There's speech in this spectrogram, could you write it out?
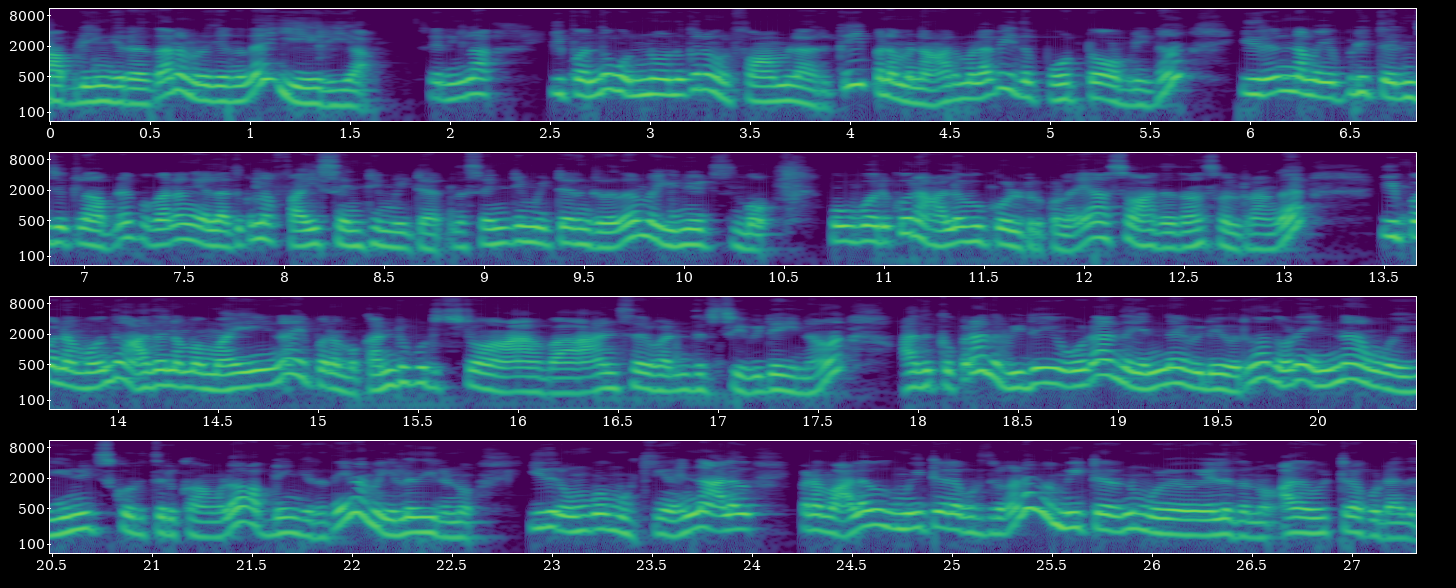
அப்படிங்கிறது தான் நம்மளுக்கு என்னது? ஏரியா சரிங்களா? இப்போ வந்து ஒன்று ஒன்றுக்கு நம்ம ஃபார்முலா இருக்குது இப்போ நம்ம நார்மலாகவே இதை போட்டோம் அப்படின்னா இதுலேருந்து நம்ம எப்படி தெரிஞ்சுக்கலாம் அப்படின்னா இப்போ பாருங்க எல்லாத்துக்கும் நான் ஃபைவ் சென்டிமீட்டர் இந்த சென்டிமீட்டருங்கிறது நம்ம யூனிட்ஸ் ஒவ்வொருக்கும் ஒரு அளவுகோல் இருக்கும் இல்லையா? ஸோ அதை தான் சொல்கிறாங்க இப்போ நம்ம வந்து அதை நம்ம மைனாக இப்போ நம்ம கண்டுபிடிச்சிட்டோம். ஆன்சர் வந்துருச்சு விடைனா அதுக்கப்புறம் அந்த விடையோட அந்த என்ன விடை வருதோ அதோட என்ன அவங்க யூனிட்ஸ் கொடுத்துருக்காங்களோ அப்படிங்கிறதையும் நம்ம எழுதிடணும். இது ரொம்ப முக்கியம். என்ன அளவு இப்போ நம்ம அளவு மீட்டரில் கொடுத்துருக்கோம் நம்ம மீட்டர்னு எழுதணும். அதை விட்டுறக்கூடாது.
